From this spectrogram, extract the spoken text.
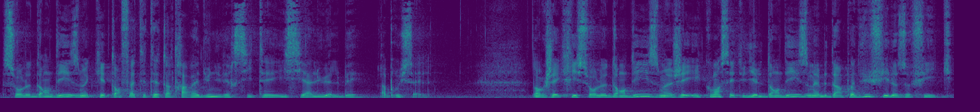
sur le dandisme qui est en fait était un travail d'université ici à l'ULB à Bruxelles. Donc j'ai écrit sur le dandisme, j'ai commencé à étudier le dandisme, d'un point de vue philosophique,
